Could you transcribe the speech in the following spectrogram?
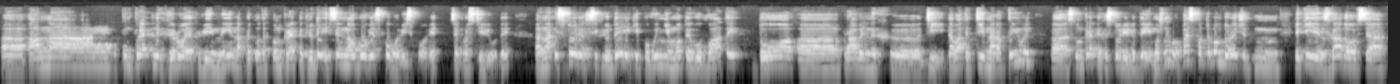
а, на конкретних героях війни, на прикладах конкретних людей, і це не обов'язково військові, це прості люди. На історіях цих людей, які повинні мотивувати до е, правильних е, дій, давати ті наративи е, з конкретних історій людей. Можливо, пес патрон, до речі, який згадувався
